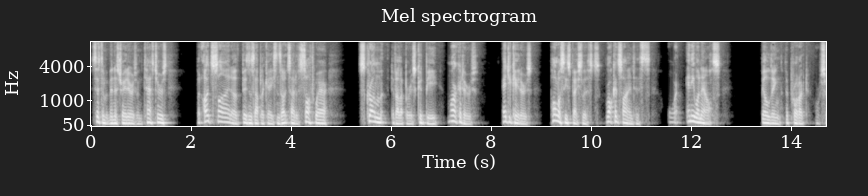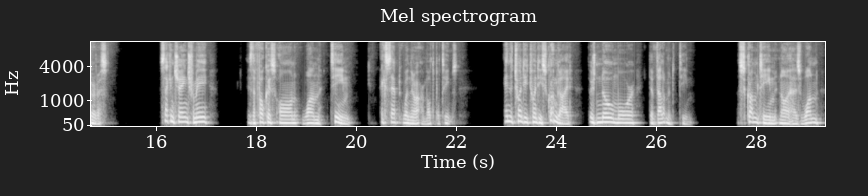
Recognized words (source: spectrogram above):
system administrators, and testers. But outside of business applications, outside of software, Scrum developers could be marketers, educators, policy specialists, rocket scientists, or anyone else building the product or service. Second change for me is the focus on one team, except when there are multiple teams. In the 2020 Scrum Guide, there's no more development team. Scrum team now has one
